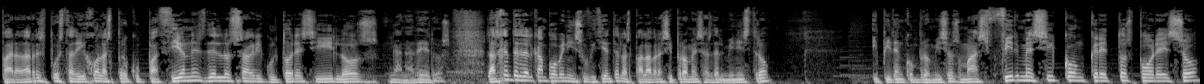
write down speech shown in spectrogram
para dar respuesta, dijo, a las preocupaciones de los agricultores y los ganaderos. Las gentes del campo ven insuficientes las palabras y promesas del ministro y piden compromisos más firmes y concretos. Por eso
